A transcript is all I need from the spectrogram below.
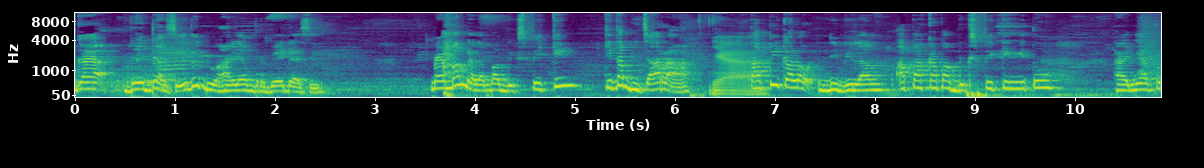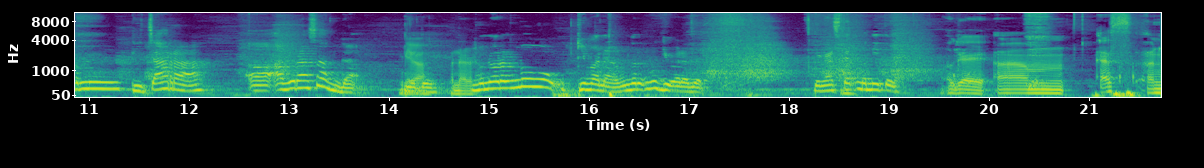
gak beda sih, itu dua hal yang berbeda sih. Memang dalam public speaking kita bicara. Ya. Tapi kalau dibilang apakah public speaking itu hanya perlu bicara, uh, aku rasa enggak. Ya, gitu. benar. Menurutmu gimana? Menurutmu gimana, Zed? Dengan statement itu? Oke, um, as an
